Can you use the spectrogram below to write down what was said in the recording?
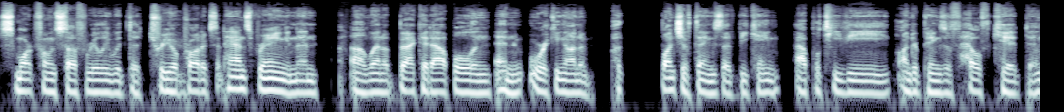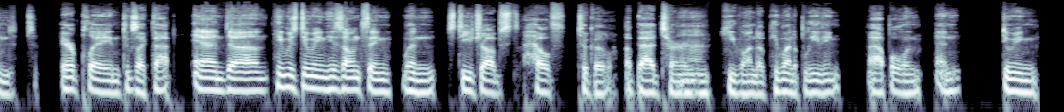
smartphone stuff really with the Treo mm-hmm. products at Handspring and then uh, went back at Apple and, and working on a, a, bunch of things that became Apple TV, underpinnings of HealthKit and AirPlay and things like that. And um, he was doing his own thing when Steve Jobs' health took a, a bad turn. Uh-huh. He wound up he wound up leaving Apple and and doing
